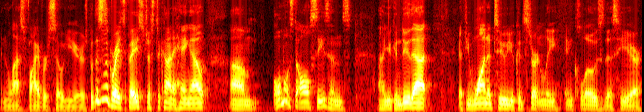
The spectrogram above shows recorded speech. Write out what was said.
in the last five or so years. But this is a great space just to kind of hang out um, almost all seasons. Uh, you can do that. If you wanted to, you could certainly enclose this here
